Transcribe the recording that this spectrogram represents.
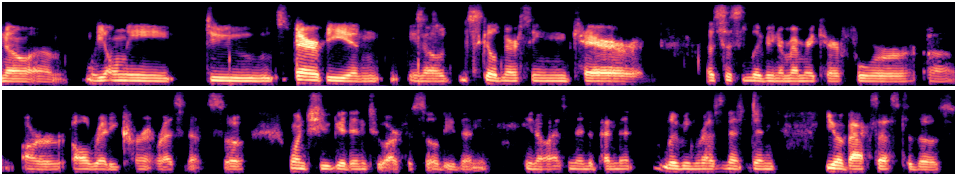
know, um, we only do therapy and you know skilled nursing care and assisted living or memory care for um, our already current residents. So once you get into our facility, then you know, as an independent living resident, then you have access to those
